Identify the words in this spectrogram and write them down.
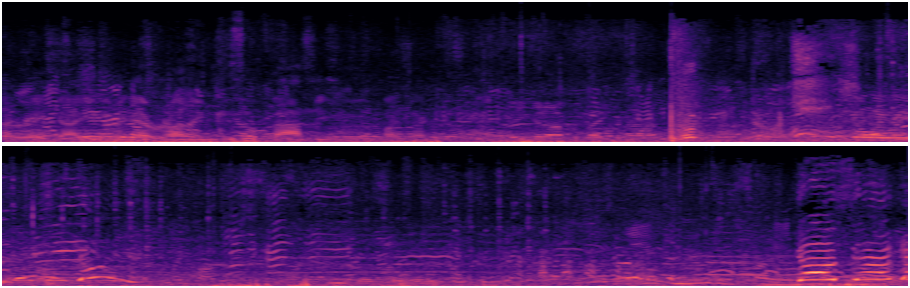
Alright, guys, you gotta get running so fast you move in five seconds. Oh go, Sarah,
